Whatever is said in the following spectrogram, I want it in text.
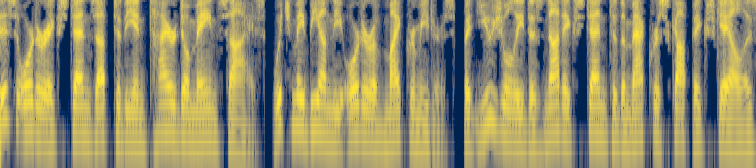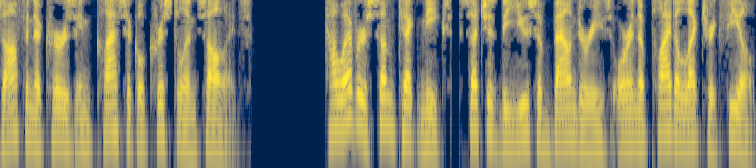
This order extends up to the entire domain size, which may be on the order of micrometers, but usually does not extend to the macroscopic scale as often occurs in classical crystalline solids. However some techniques, such as the use of boundaries or an applied electric field,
